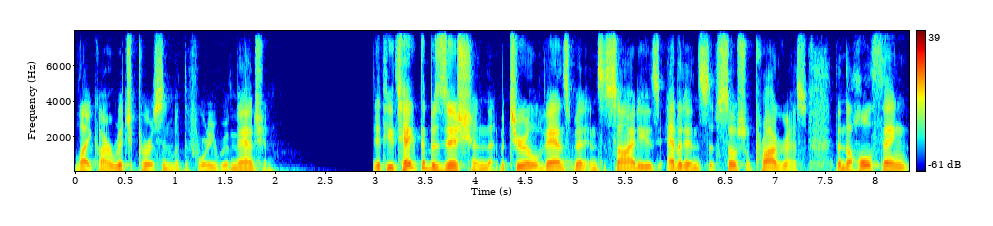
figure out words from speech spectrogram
like our rich person with the 40 room mansion. If you take the position that material advancement in society is evidence of social progress, then the whole thing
